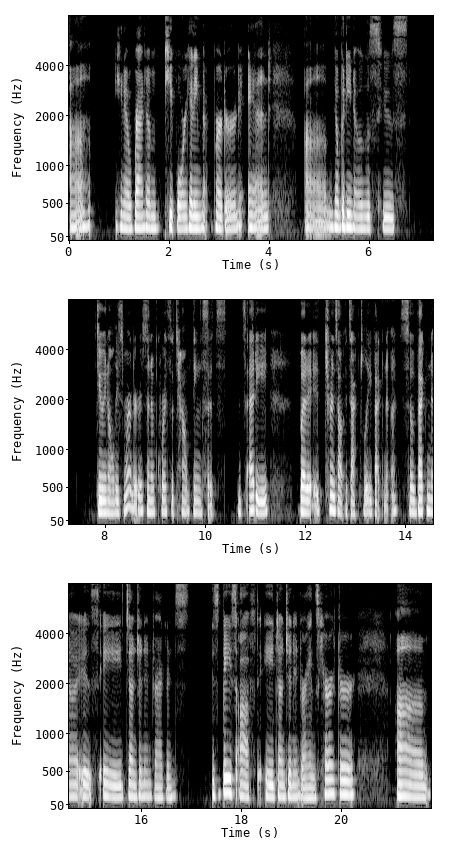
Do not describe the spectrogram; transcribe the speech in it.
Uh, you know, random people are getting murdered, and um, nobody knows who's doing all these murders. And of course, the town thinks it's it's Eddie, but it, it turns out it's actually Vecna. So Vecna is a Dungeon and Dragons is based off a Dungeon and Dragons character. Um,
